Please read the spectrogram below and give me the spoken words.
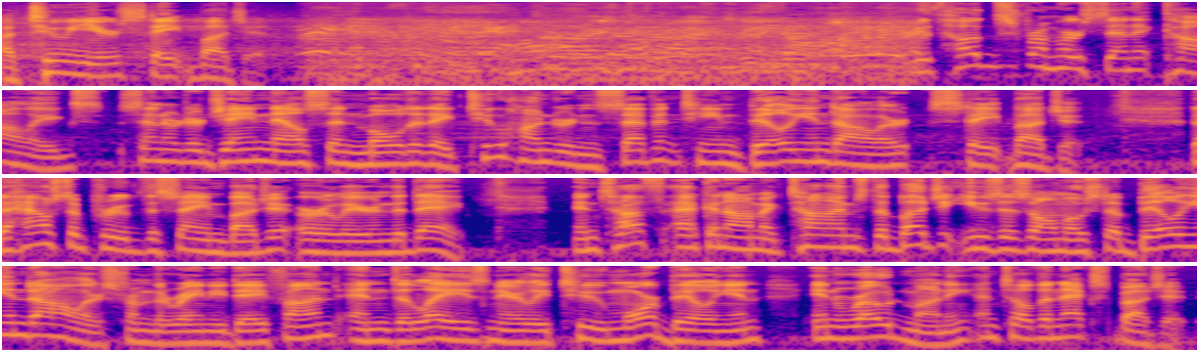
a two-year state budget. With hugs from her Senate colleagues, Senator Jane Nelson molded a $217 billion state budget. The House approved the same budget earlier in the day. In tough economic times, the budget uses almost a billion dollars from the rainy day fund and delays nearly two more billion in road money until the next budget.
